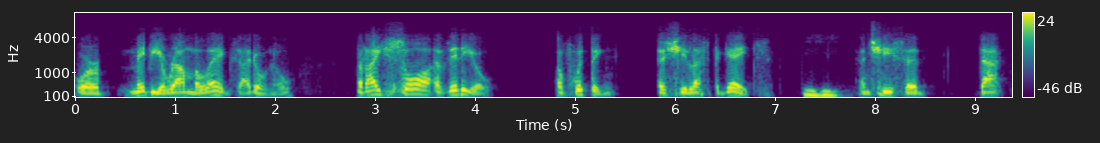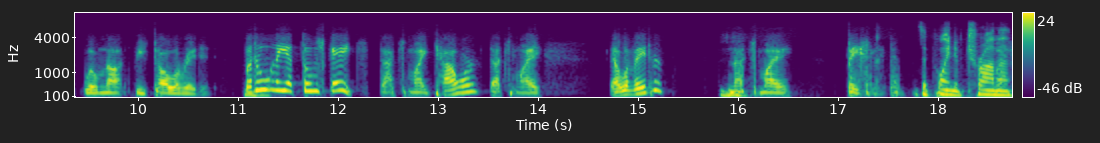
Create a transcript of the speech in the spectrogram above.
or maybe around the legs. I don't know. But I saw a video of whipping as she left the gates. Mm-hmm. And she said, that will not be tolerated. But mm-hmm. only at those gates. That's my tower. That's my elevator. Mm-hmm. That's my basement. It's a point of trauma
